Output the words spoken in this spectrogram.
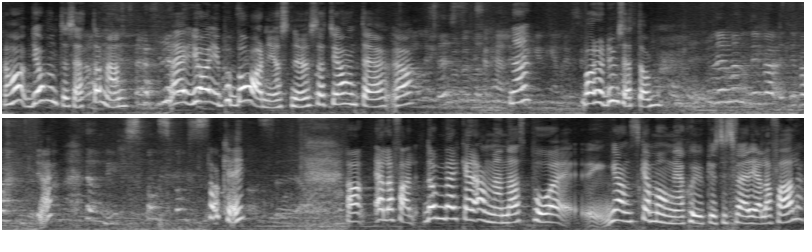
Jaha, jag har inte sett dem än. Nej, Jag är ju på barn just nu så att jag har inte... Ja. Nej. Var har du sett dem? Nej men det var, det var, Ja. Nilsson som Okej. Ja, i alla fall. De verkar användas på eh, ganska många sjukhus i Sverige i alla fall.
